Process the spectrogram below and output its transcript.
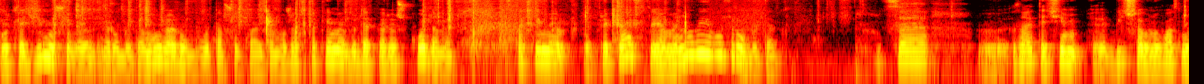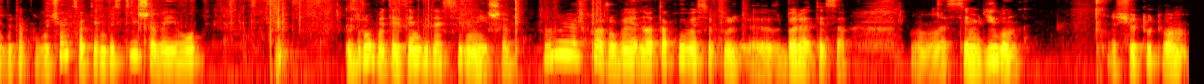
оце діло, що ви робите, може робота шукаєте, може з такими буде перешкодами, з такими препятствиями, ну ви його зробите. Це, е, знаєте, чим е, більше воно у вас не буде получатися, тим швидше ви його зробите, і тим буде сильніше. Ну, я ж кажу, ви на таку висоту е, зберетеся з цим ділом, що тут вам,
